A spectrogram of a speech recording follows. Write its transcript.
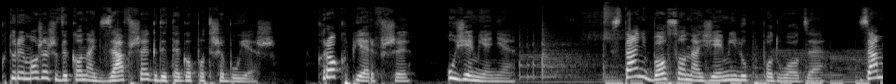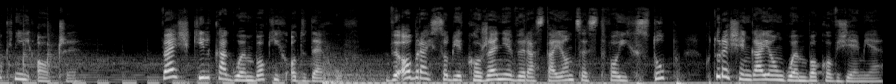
który możesz wykonać zawsze, gdy tego potrzebujesz. Krok pierwszy. Uziemienie. Stań boso na ziemi lub podłodze. Zamknij oczy. Weź kilka głębokich oddechów. Wyobraź sobie korzenie wyrastające z Twoich stóp, które sięgają głęboko w ziemię.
